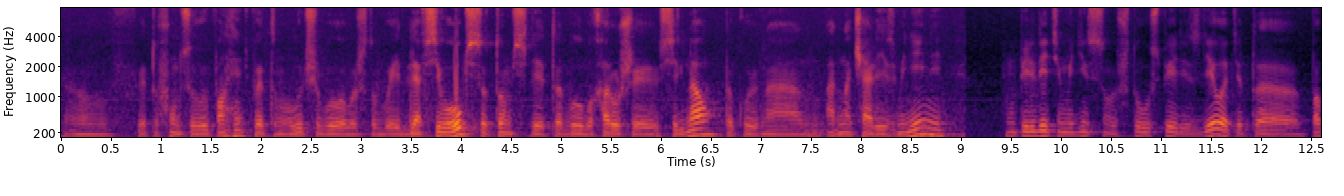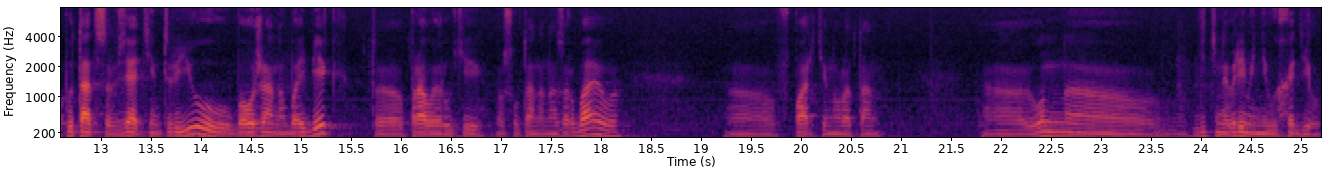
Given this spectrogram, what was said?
э, эту функцию выполнять, поэтому лучше было бы, чтобы и для всего общества, в том числе, это был бы хороший сигнал такой на, о начале изменений. Мы перед этим единственное, что успели сделать, это попытаться взять интервью у Баужана Байбек, правой руки Нурсултана Назарбаева э, в партии Нуратан. Э, он э, длительное время не выходил.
